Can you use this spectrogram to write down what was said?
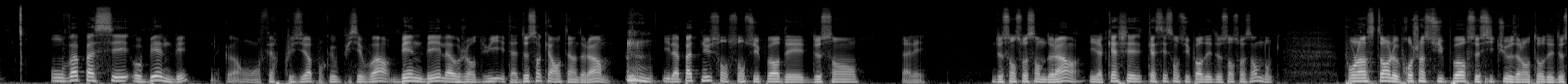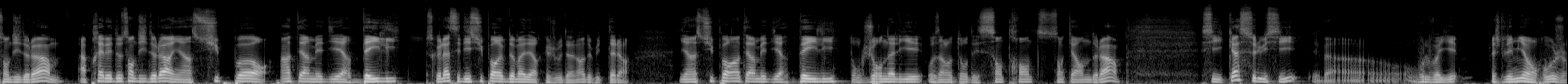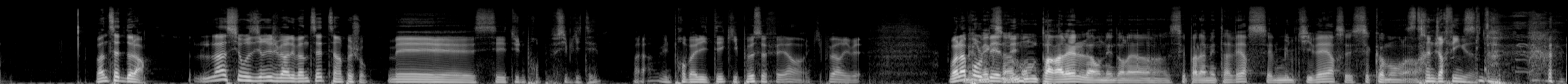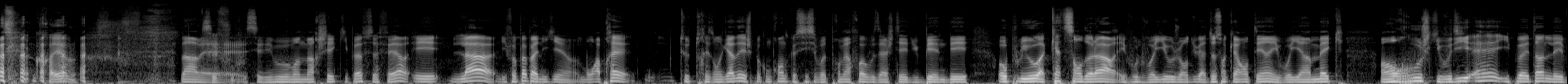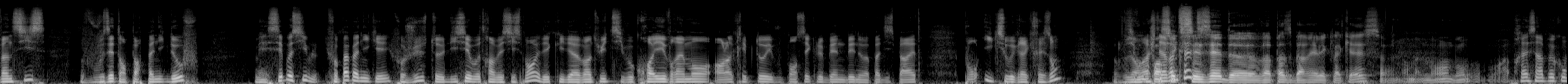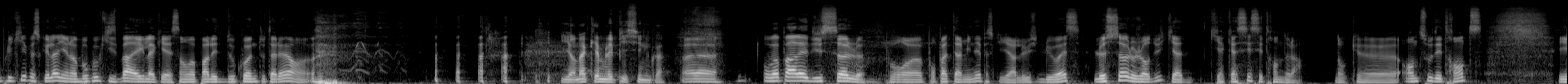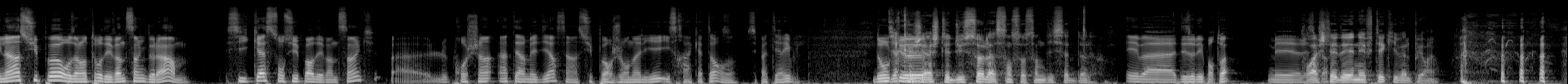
On va passer au BNB, d'accord On va en faire plusieurs pour que vous puissiez voir. BNB, là, aujourd'hui, est à 241 dollars. Il n'a pas tenu son, support des 200... Allez, 260 dollars. Il a cassé, cassé son support des 260, donc pour l'instant, le prochain support se situe aux alentours des 210 dollars. Après les 210 dollars, il y a un support intermédiaire daily. Parce que là, c'est des supports hebdomadaires que je vous donne hein, depuis tout à l'heure. Il y a un support intermédiaire daily, donc journalier, aux alentours des 130-140 dollars. S'il casse celui-ci, eh ben, vous le voyez, je l'ai mis en rouge. 27 dollars. Là, si on se dirige vers les 27, c'est un peu chaud. Mais c'est une possibilité. Voilà, une probabilité qui peut se faire, qui peut arriver. Voilà pour le BNB. C'est un monde parallèle là, on est dans la. C'est pas la métaverse, c'est le multivers, c'est comment là? Stranger Things. c'est incroyable. Non, mais c'est des mouvements de marché qui peuvent se faire. Et là, il faut pas paniquer. Hein. Bon, après, toute raison de garder. Je peux comprendre que si c'est votre première fois, vous achetez du BNB au plus haut à 400 dollars et vous le voyez aujourd'hui à 241 et vous voyez un mec en rouge qui vous dit, hey, il peut atteindre les 26, vous êtes en peur panique de ouf. Mais c'est possible, il faut pas paniquer, il faut juste lisser votre investissement et dès qu'il est à 28, si vous croyez vraiment en la crypto et vous pensez que le BNB ne va pas disparaître pour X ou Y raison, vous si en vous pensez que CZ euh, va pas se barrer avec la caisse, euh, normalement, bon. Après, c'est un peu compliqué parce que là, il y en a beaucoup qui se barrent avec la caisse. Hein. On va parler de Duquan tout à l'heure. il y en a qui aiment les piscines, quoi. On va parler du sol pour, euh, pour pas terminer parce qu'il y a l'US. Le sol aujourd'hui qui a, qui a cassé ses 30 dollars. Donc en dessous des 30. Il a un support aux alentours des 25 dollars. S'il casse son support des 25, bah, le prochain intermédiaire, c'est un support journalier, il sera à 14. C'est pas terrible. Donc, Dire que j'ai euh, acheté du sol à 177 dollars. Et eh bah, désolé pour toi. Mais pour acheter des NFT qui valent plus rien.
